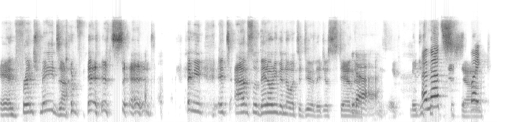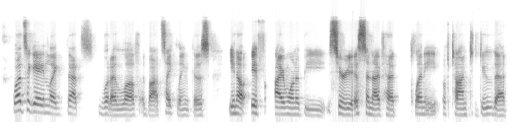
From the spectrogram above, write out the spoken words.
and French maids outfits. and I mean, it's absolute. They don't even know what to do. They just stand there. Yeah. Like, and that's like, once again, like that's what I love about cycling because, you know, if I want to be serious and I've had plenty of time to do that,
